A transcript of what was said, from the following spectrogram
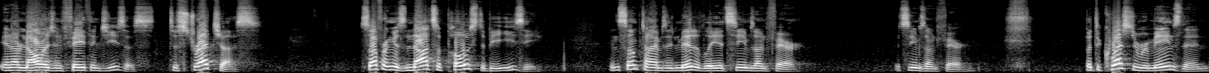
in our knowledge and faith in Jesus, to stretch us. Suffering is not supposed to be easy. And sometimes, admittedly, it seems unfair. It seems unfair. But the question remains then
